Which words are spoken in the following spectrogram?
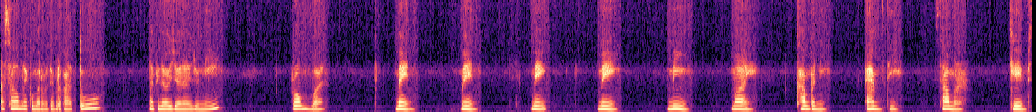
Assalamualaikum warahmatullahi wabarakatuh. Nabila Jana Juni. Room 1. Man. Man. Make. May. Me. My. Company. Empty. Summer. Games.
